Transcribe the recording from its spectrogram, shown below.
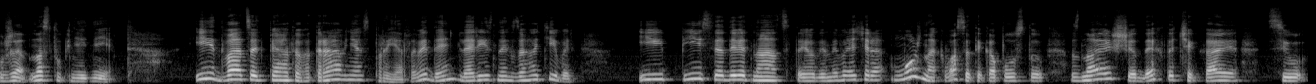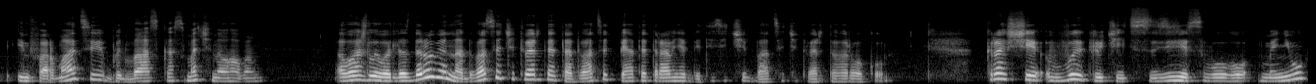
Вже наступні дні. І 25 травня сприятливий день для різних заготівель. І після 19 години вечора можна квасити капусту. Знаю, що дехто чекає цю інформацію. Будь ласка, смачного вам! Важливо для здоров'я на 24 та 25 травня 2024 року. Краще виключіть зі свого меню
